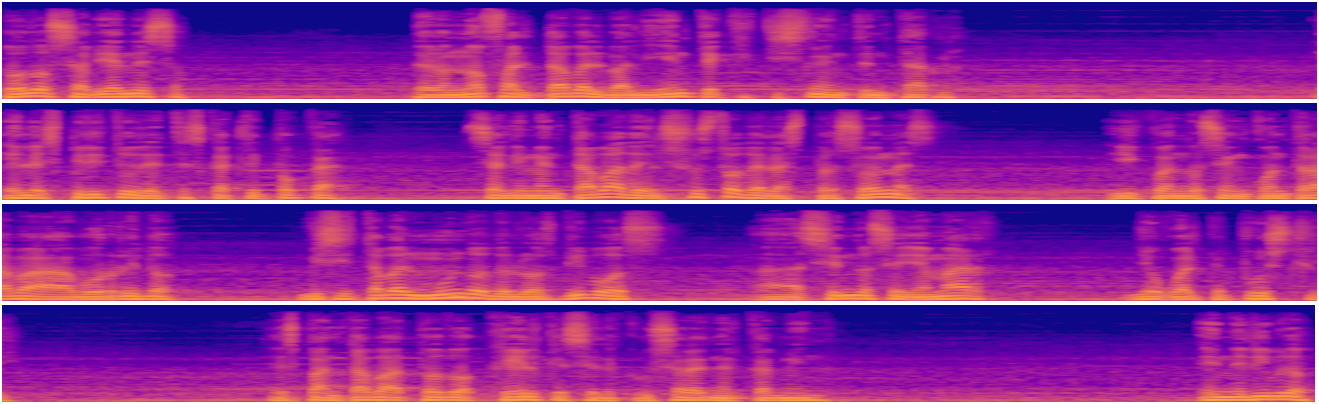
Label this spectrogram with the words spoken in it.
Todos sabían eso, pero no faltaba el valiente que quisiera intentarlo. El espíritu de Tezcatlipoca se alimentaba del susto de las personas y cuando se encontraba aburrido, visitaba el mundo de los vivos, haciéndose llamar Yohualtepustli espantaba a todo aquel que se le cruzara en el camino. En el libro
